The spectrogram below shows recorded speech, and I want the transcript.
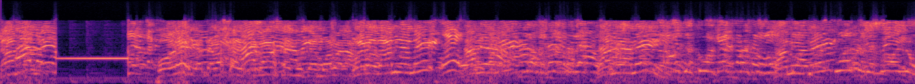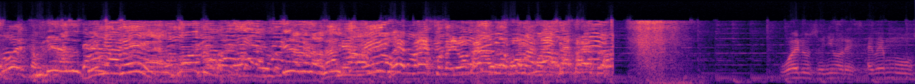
Dame a mí. Por ella te va a salir, te van a hacer que mueve la Pero dame a mí, dame a mí, dame a mí, dame a mí, a mí, dame mí. Bueno, señores, ahí vemos,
